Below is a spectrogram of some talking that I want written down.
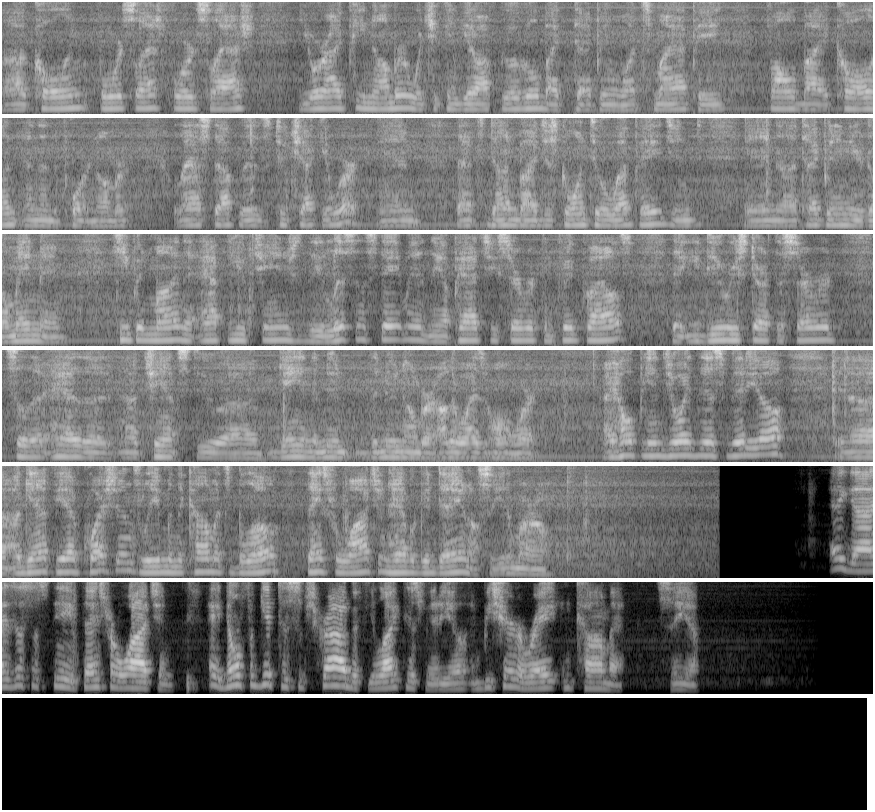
uh, colon forward slash forward slash your IP number, which you can get off Google by typing what's my IP, followed by a colon and then the port number. Last step is to check your work, and that's done by just going to a web page and, and uh, typing in your domain name. Keep in mind that after you've changed the listen statement and the Apache server config files, that you do restart the server so that it has a, a chance to uh, gain the new the new number. Otherwise, it won't work. I hope you enjoyed this video. Uh, again, if you have questions, leave them in the comments below. Thanks for watching. Have a good day, and I'll see you tomorrow. Hey guys, this is Steve. Thanks for watching. Hey, don't forget to subscribe if you like this video, and be sure to rate and comment. See ya.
